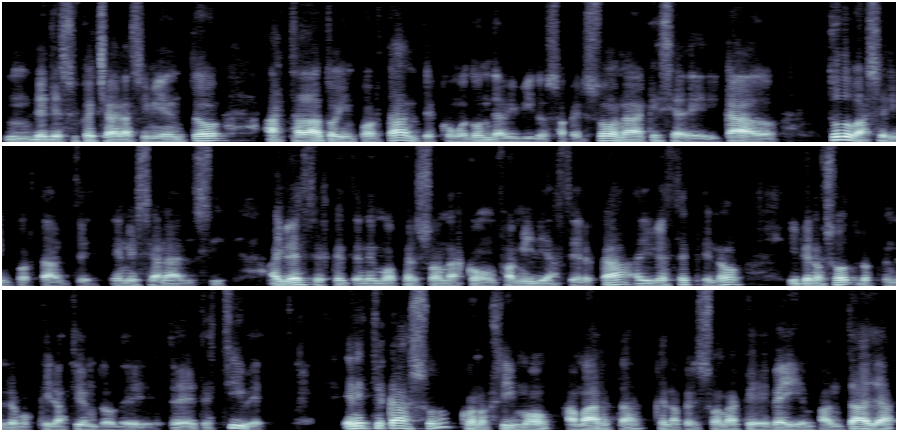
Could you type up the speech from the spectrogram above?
mm, desde su fecha de nacimiento hasta datos importantes como dónde ha vivido esa persona, a qué se ha dedicado. Todo va a ser importante en ese análisis. Hay veces que tenemos personas con familia cerca, hay veces que no, y que nosotros tendremos que ir haciendo de, detective. En este caso, conocimos a Marta, que es la persona que veis en pantalla,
